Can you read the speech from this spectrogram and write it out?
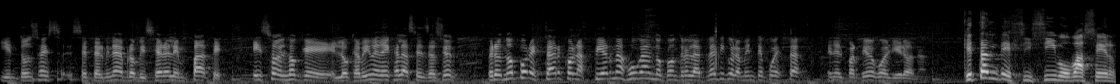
Y entonces se termina de propiciar el empate. Eso es lo que, lo que a mí me deja la sensación. Pero no por estar con las piernas jugando contra el Atlético y la mente puesta en el partido con el Girona. ¿Qué tan decisivo va a ser,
